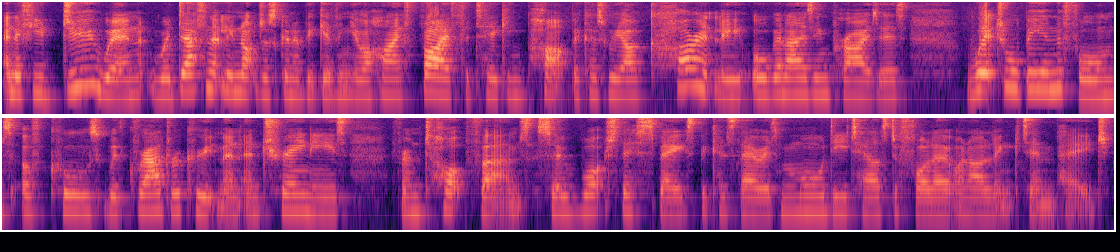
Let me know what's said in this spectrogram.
And if you do win, we're definitely not just going to be giving you a high five for taking part because we are currently organising prizes, which will be in the forms of calls with grad recruitment and trainees from top firms. So watch this space because there is more details to follow on our LinkedIn page.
